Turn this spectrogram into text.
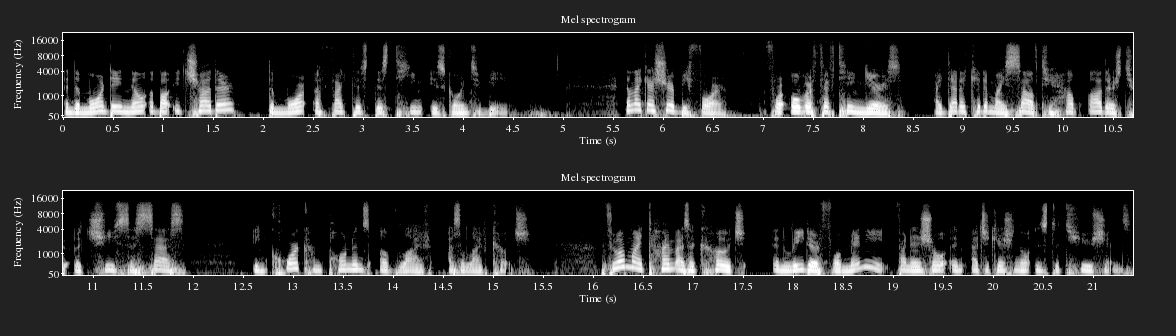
and the more they know about each other, the more effective this team is going to be. And like I shared before, for over 15 years, I dedicated myself to help others to achieve success in core components of life as a life coach. Throughout my time as a coach and leader for many financial and educational institutions,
